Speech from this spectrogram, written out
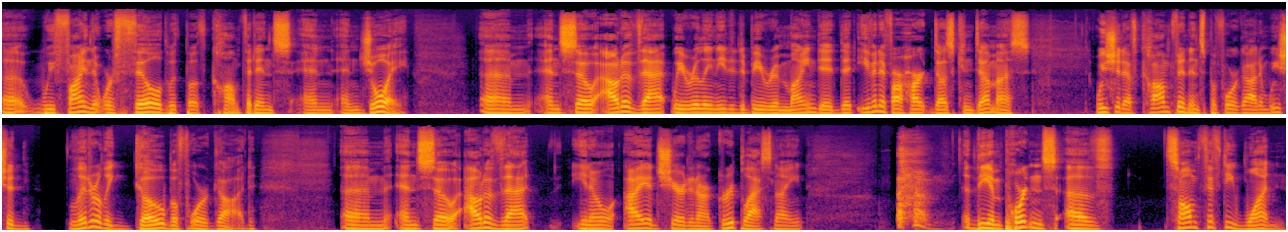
uh, we find that we're filled with both confidence and and joy. Um, and so, out of that, we really needed to be reminded that even if our heart does condemn us, we should have confidence before God and we should literally go before God. Um, and so out of that, you know, I had shared in our group last night the importance of Psalm 51.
